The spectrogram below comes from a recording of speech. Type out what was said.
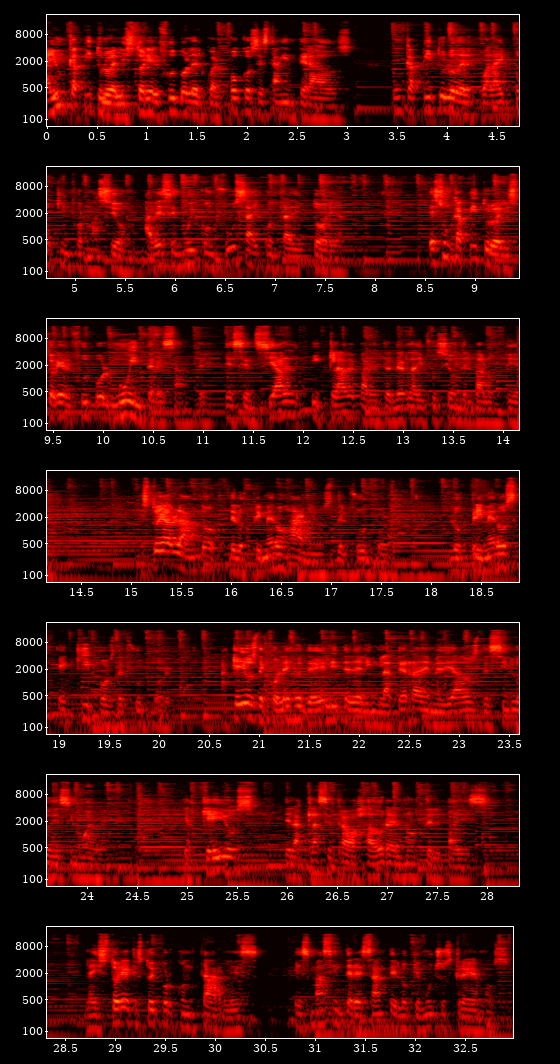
Hay un capítulo de la historia del fútbol del cual pocos están enterados, un capítulo del cual hay poca información, a veces muy confusa y contradictoria. Es un capítulo de la historia del fútbol muy interesante, esencial y clave para entender la difusión del balompié. Estoy hablando de los primeros años del fútbol, los primeros equipos de fútbol, aquellos de colegios de élite de la Inglaterra de mediados del siglo XIX y aquellos de la clase trabajadora del norte del país. La historia que estoy por contarles es más interesante de lo que muchos creemos.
